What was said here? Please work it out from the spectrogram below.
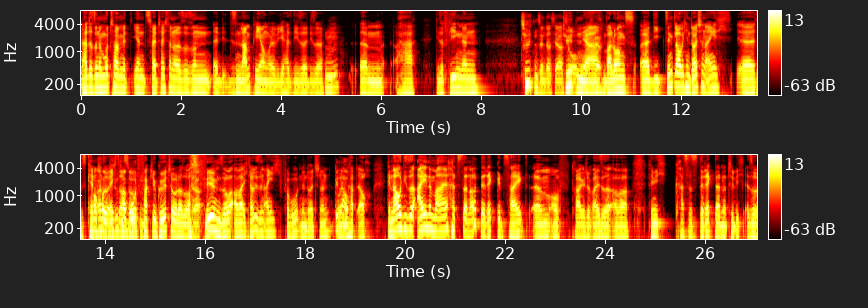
hatte so eine Mutter mit ihren zwei Töchtern oder so, so einen, äh, diesen Lampion oder wie die heißt, diese, diese, Mhm. ähm, ah, diese fliegenden Tüten sind das ja. Tüten, so ja. Ballons. Äh, die sind, glaube ich, in Deutschland eigentlich, äh, das kennt Auch man so echt aus so verboten. Fuck You Goethe oder so aus Ja. Filmen so, aber ich glaube, die sind eigentlich verboten in Deutschland. Genau. Und hat auch, genau diese eine Mal hat es dann auch direkt gezeigt, ähm, auf tragische Weise, aber finde ich krass, dass es direkt dann natürlich, also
